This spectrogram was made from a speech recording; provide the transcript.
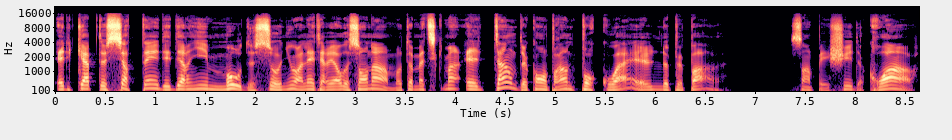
Elle capte certains des derniers mots de Sonio à l'intérieur de son âme. Automatiquement, elle tente de comprendre pourquoi elle ne peut pas s'empêcher de croire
